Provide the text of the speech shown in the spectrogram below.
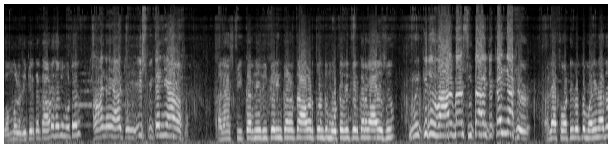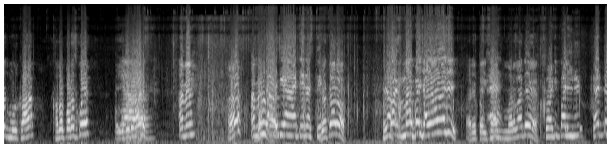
ગોમલ રિપેર કરતા આવડે છે મોટર હા નહીં હા સ્પીકર નહીં આવે છે. અને સ્પીકરની રિપેરિંગ કરતા આવડતું હોય તો મોટર રિપેર કરવા આવ્યો છું. મેં કીધું વાર બાર સુતા હોય તો કઈ નાખ્યું. એટલે આ ચોટી રોજ તો મરી ના જો મૂર્ખા. ખબર પડે છે કોઈ? અમે? હા? અમે જતા રહો. મારા પૈસા લેવાના છે. અરે પૈસા મરવા દે. સોટી પાડીને હેડ દો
